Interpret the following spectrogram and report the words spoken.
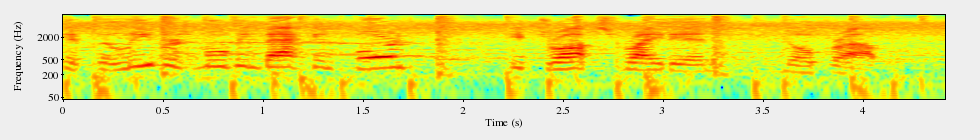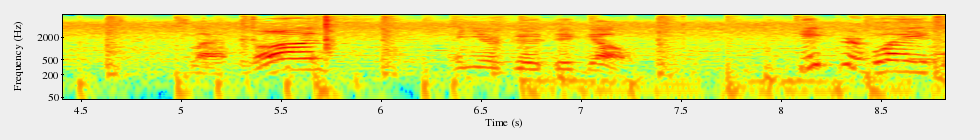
If the lever is moving back and forth, it drops right in, no problem. Slap it on, and you're good to go. Keep your blades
